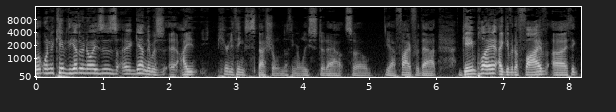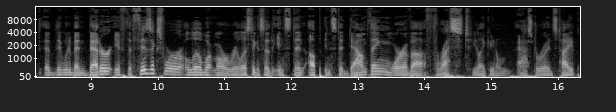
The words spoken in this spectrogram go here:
but when it came to the other noises, again, there was I didn't hear anything special. Nothing really stood out. So yeah, five for that. Gameplay, I give it a five. Uh, I think it would have been better if the physics were a little bit more realistic instead of the instant up, instant down thing, more of a thrust, like you know, asteroids type.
